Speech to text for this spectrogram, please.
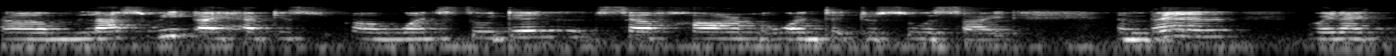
Um, last week, I had this uh, one student self harm, wanted to suicide, and then when I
